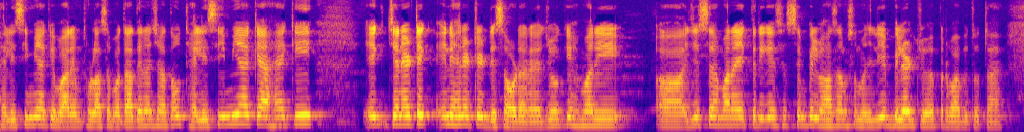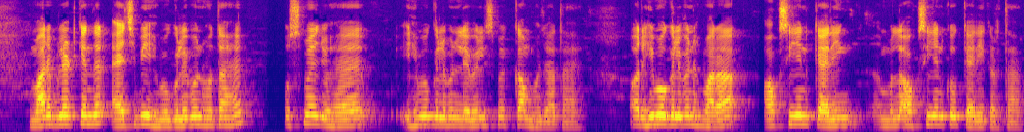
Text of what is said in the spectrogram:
थैलीसीमिया के बारे में थोड़ा सा बता देना चाहता हूँ थैलीसीमिया क्या है कि एक जेनेटिक इनहेरिटेड डिसऑर्डर है जो कि हमारी जिससे हमारा एक तरीके से सिंपल भाषा में समझ लिए ब्लड जो है प्रभावित होता है हमारे ब्लड के अंदर एच बी हीमोग्लोबिन होता है उसमें जो है हीमोग्लोबिन लेवल इसमें कम हो जाता है और हीमोग्लोबिन हमारा ऑक्सीजन कैरिंग मतलब ऑक्सीजन को कैरी करता है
